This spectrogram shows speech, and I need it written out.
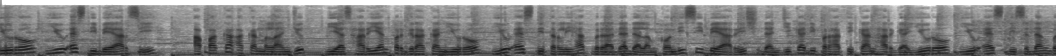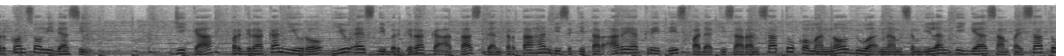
Euro USD BRC Apakah akan melanjut? Bias harian pergerakan Euro USD terlihat berada dalam kondisi bearish dan jika diperhatikan harga Euro USD sedang berkonsolidasi. Jika pergerakan euro USD bergerak ke atas dan tertahan di sekitar area kritis pada kisaran 1,02693 sampai 1,09982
